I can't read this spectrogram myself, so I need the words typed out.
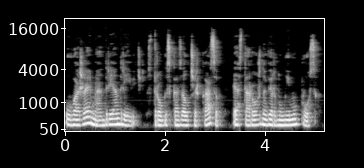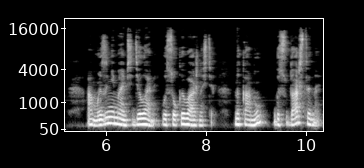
уважаемый Андрей Андреевич, строго сказал Черкасов и осторожно вернул ему посох. А мы занимаемся делами высокой важности. На кону государственная,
